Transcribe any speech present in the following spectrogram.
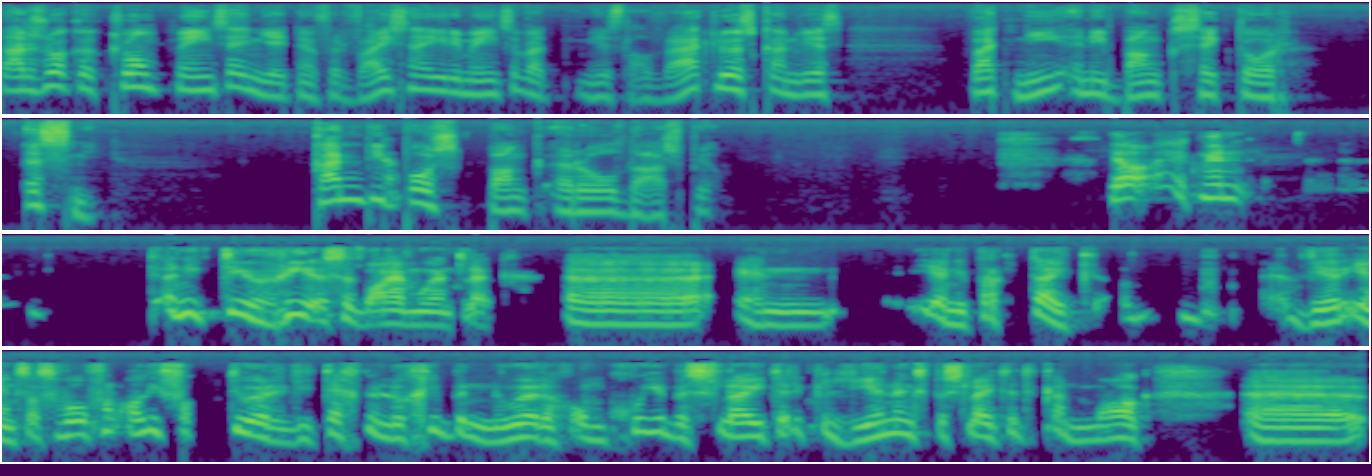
Daar is ook 'n klomp mense en jy het nou verwys na hierdie mense wat meestal werkloos kan wees wat nie in die banksektor is nie kan die ja. posbank 'n rol daar speel? Ja, ek meen in die teorie is dit baie moontlik. Uh en in die praktyk weer eens as gevolg van al die faktore, die tegnologie benodig om goeie besluite, leningsbesluite te kan maak, uh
